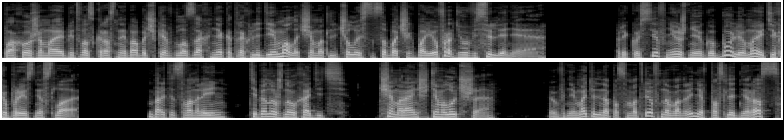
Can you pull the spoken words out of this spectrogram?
«Похоже, моя битва с Красной Бабочкой в глазах некоторых людей мало чем отличалась от собачьих боёв ради увеселения». Прикусив нижнюю губу, Лю Мэй тихо произнесла. «Братец Ван Линь, тебе нужно уходить. Чем раньше, тем лучше». Внимательно посмотрев на Ван Линя в последний раз,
